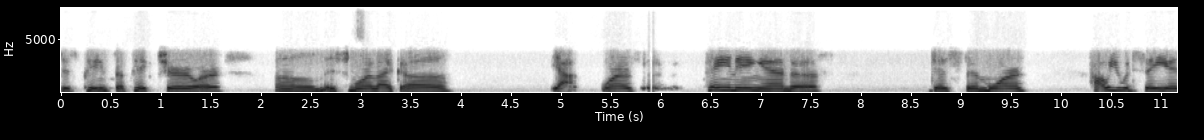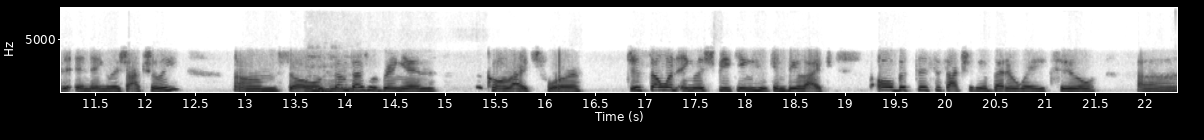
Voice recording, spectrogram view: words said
just paints a picture, or um, it's more like a yeah, more of painting and uh, just uh, more how you would say it in English actually. Um, so Mhm. sometimes we bring in co-writes for just someone English speaking who can be like, oh, but this is actually a better way to uh,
